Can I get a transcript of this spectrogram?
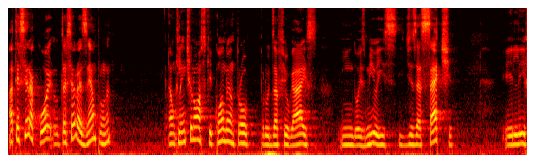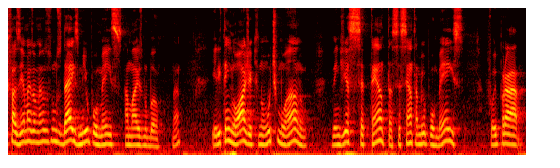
A terceira coisa, o terceiro exemplo né, é um cliente nosso que quando entrou para o Desafio Gás em 2017, ele fazia mais ou menos uns 10 mil por mês a mais no banco. Né? Ele tem loja que no último ano vendia 70, 60 mil por mês, foi para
